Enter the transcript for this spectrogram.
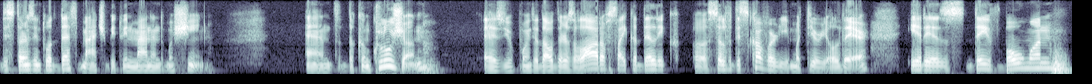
this turns into a death match between man and machine. And the conclusion, as you pointed out, there's a lot of psychedelic uh, self discovery material there. It is Dave Bowman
